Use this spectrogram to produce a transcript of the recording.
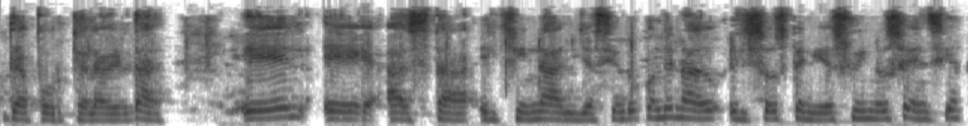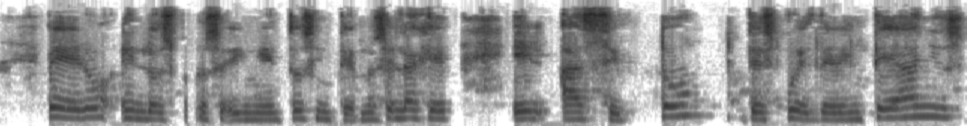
de aporte a la verdad. Él hasta el final, ya siendo condenado, él sostenía su inocencia, pero en los procedimientos internos en la JEP, él aceptó después de 20 años,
